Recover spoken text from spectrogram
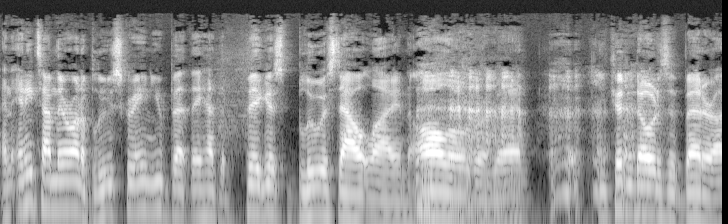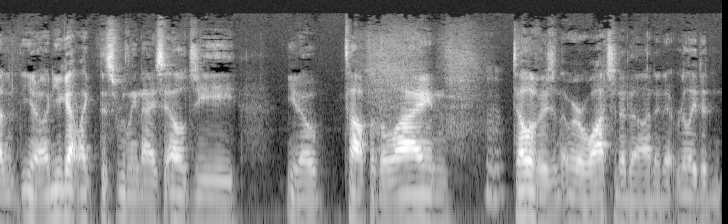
And anytime they were on a blue screen, you bet they had the biggest, bluest outline all over, man. You couldn't notice it better on, you know. And you got like this really nice LG, you know, top of the line television that we were watching it on, and it really did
